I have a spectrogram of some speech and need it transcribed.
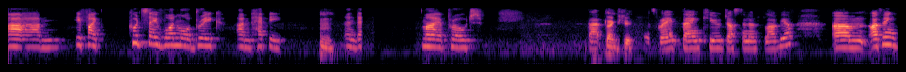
Um, if I could save one more brick, I'm happy. Hmm. And that's my approach. That, Thank you. That's great. Thank you, Justin and Flavia. Um, I think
